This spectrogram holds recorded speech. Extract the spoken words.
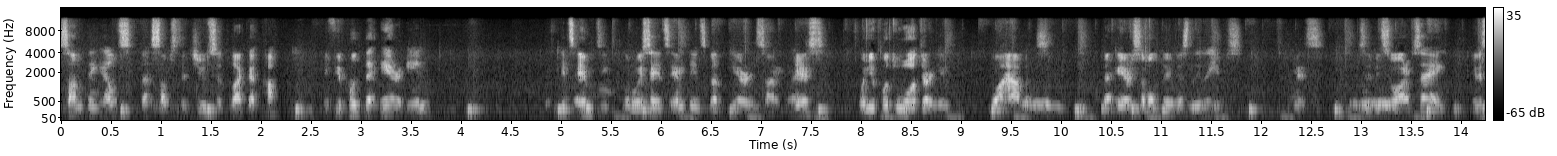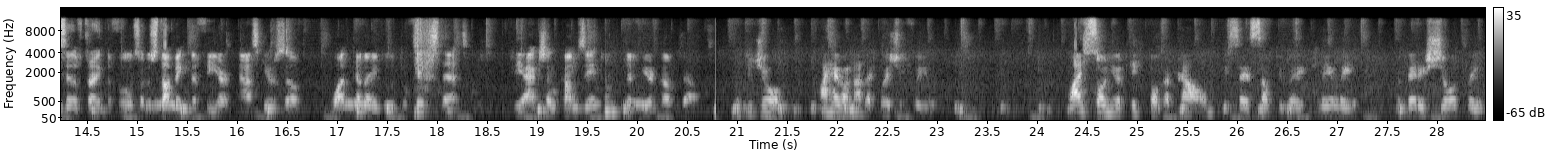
something else that substitutes it, like a cup. If you put the air in, it's empty. When we say it's empty, it's got air inside. Right? Yes. When you put water in, what happens? The air simultaneously leaves. So this is what I'm saying. Instead of trying to focus on stopping the fear, ask yourself, what can I do to fix that? The action comes in, the fear comes out. Dr. Joe, I have another question for you. I saw on your TikTok account, it says something very clearly very shortly,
